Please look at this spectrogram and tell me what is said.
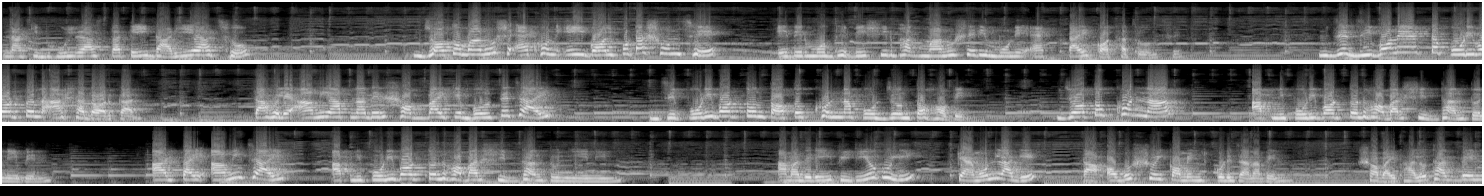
নাকি ভুল রাস্তাতেই দাঁড়িয়ে আছো? যত মানুষ এখন এই গল্পটা শুনছে এদের মধ্যে বেশিরভাগ মানুষেরই মনে একটাই কথা চলছে। যে জীবনে একটা পরিবর্তন আসা দরকার। তাহলে আমি আপনাদের সবাইকে বলতে চাই যে পরিবর্তন ততক্ষণ না পর্যন্ত হবে। যতক্ষণ না আপনি পরিবর্তন হবার সিদ্ধান্ত নেবেন। আর তাই আমি চাই আপনি পরিবর্তন হবার সিদ্ধান্ত নিয়ে নিন। আমাদের এই ভিডিওগুলি কেমন লাগে তা অবশ্যই কমেন্ট করে জানাবেন। সবাই ভালো থাকবেন।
